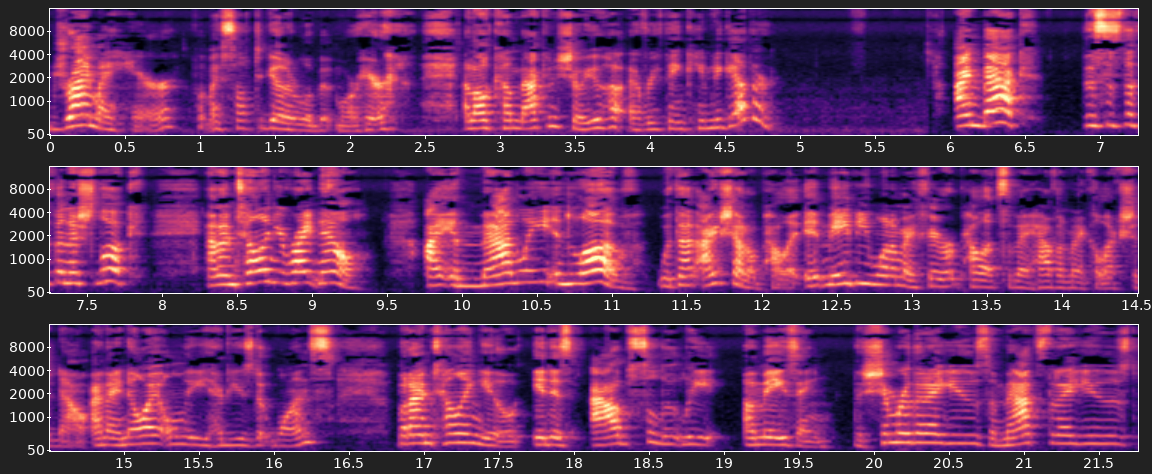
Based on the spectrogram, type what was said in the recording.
dry my hair, put myself together a little bit more here, and I'll come back and show you how everything came together. I'm back. This is the finished look. And I'm telling you right now, I am madly in love with that eyeshadow palette. It may be one of my favorite palettes that I have in my collection now. And I know I only have used it once, but I'm telling you, it is absolutely amazing. The shimmer that I used, the mattes that I used,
